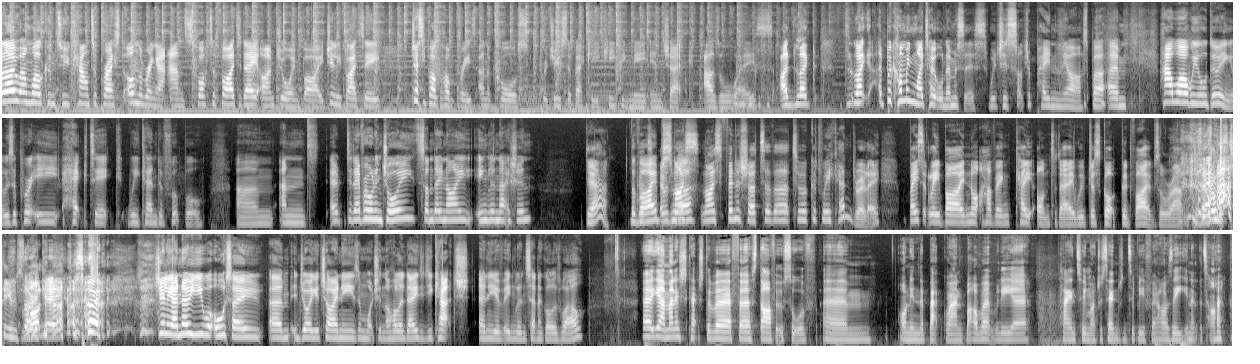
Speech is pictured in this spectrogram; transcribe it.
Hello and welcome to Counterpressed on the Ringer and Spotify. Today I'm joined by Gilly Flaherty, Jessy Parker Humphreys, and of course producer Becky, keeping me in check as always. I'd like like becoming my total nemesis, which is such a pain in the ass. But um, how are we all doing? It was a pretty hectic weekend of football. Um, and uh, did everyone enjoy Sunday night England action? Yeah, The good. vibes. It was were- nice, nice finisher to the to a good weekend. Really, basically by not having Kate on today, we've just got good vibes all round because everyone's team's won. so, Gilly, I know you were also um, enjoying a Chinese and watching the holiday. Did you catch any of England Senegal as well? Uh, yeah, I managed to catch the uh, first half. It was sort of um, on in the background, but I weren't really uh, paying too much attention. To be fair, I was eating at the time.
